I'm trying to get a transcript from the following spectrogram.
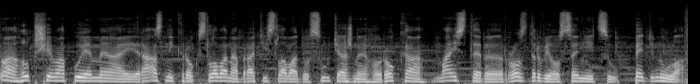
No a hlbšie mapujeme aj rázny krok Slovana Bratislava do súťažného roka. Majster rozdrvil Senicu 5-0.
